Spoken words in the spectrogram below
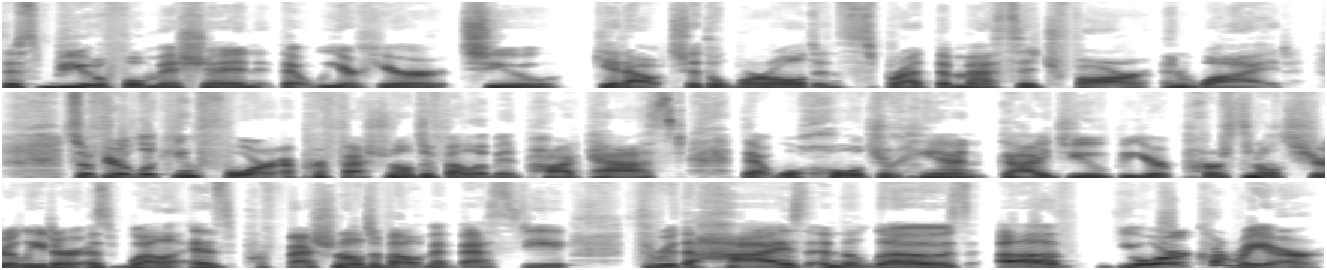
this beautiful mission that we are here to get out to the world and spread the message far and wide. So if you're looking for a professional development podcast that will hold your hand, guide you, be your personal cheerleader, as well as professional development bestie through the highs and the lows of your career,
